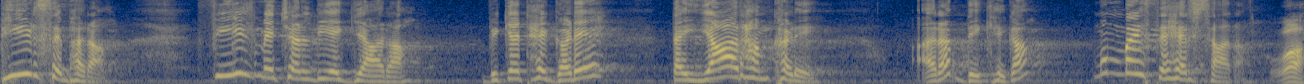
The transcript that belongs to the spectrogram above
भीड़ से भरा फ़ील्ड में चल दिए ग्यारह विकेट है गड़े तैयार हम खड़े अरब देखेगा मुंबई शहर सारा Wow.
